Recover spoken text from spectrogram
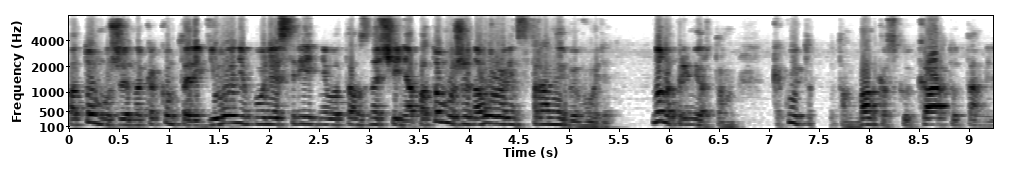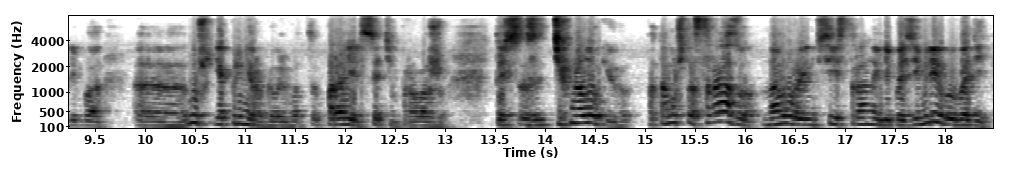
потом уже на каком-то регионе более среднего там значения, а потом уже на уровень страны выводят. Ну, например, там какую-то там банковскую карту, там, либо, э, ну, я к примеру говорю, вот параллель с этим провожу, то есть технологию, потому что сразу на уровень всей страны либо земли выводить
